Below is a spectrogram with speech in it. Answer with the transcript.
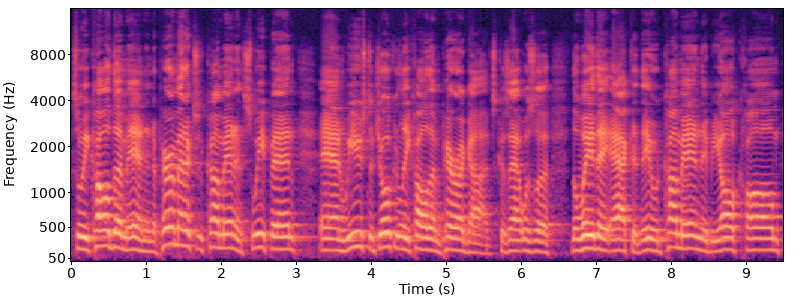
So we called them in, and the paramedics would come in and sweep in. And we used to jokingly call them paragods because that was the, the way they acted. They would come in, they'd be all calm,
